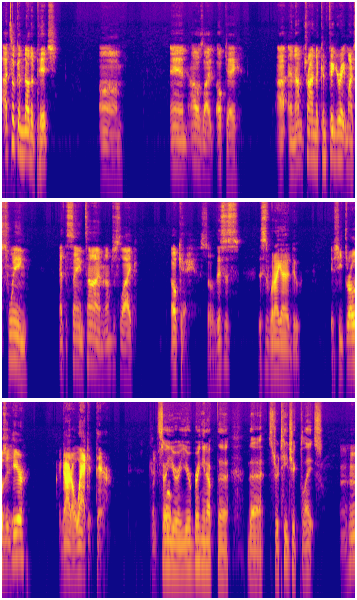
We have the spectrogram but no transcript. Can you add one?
I took another pitch, um, and I was like, okay, I, and I'm trying to configure my swing at the same time, and I'm just like, okay, so this is this is what I gotta do. If she throws it here, I gotta whack it there. So you're you're bringing up the the strategic plays. Mm-hmm.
